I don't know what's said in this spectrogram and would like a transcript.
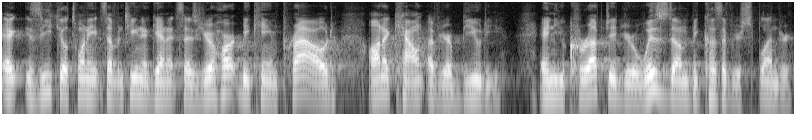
Ezekiel 28 17, again, it says, Your heart became proud on account of your beauty, and you corrupted your wisdom because of your splendor.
